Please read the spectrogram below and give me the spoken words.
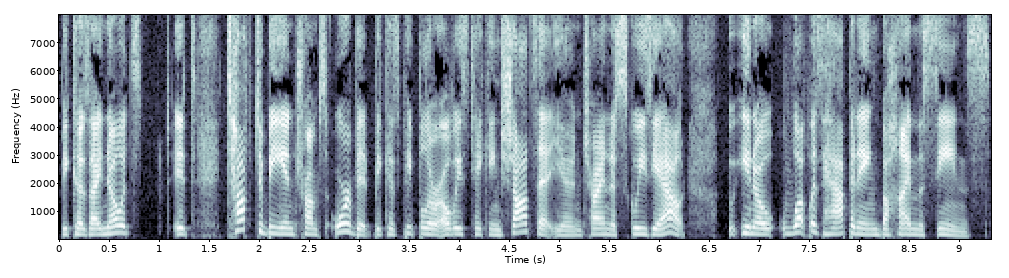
Because I know it's it's tough to be in Trump's orbit because people are always taking shots at you and trying to squeeze you out. You know, what was happening behind the scenes?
